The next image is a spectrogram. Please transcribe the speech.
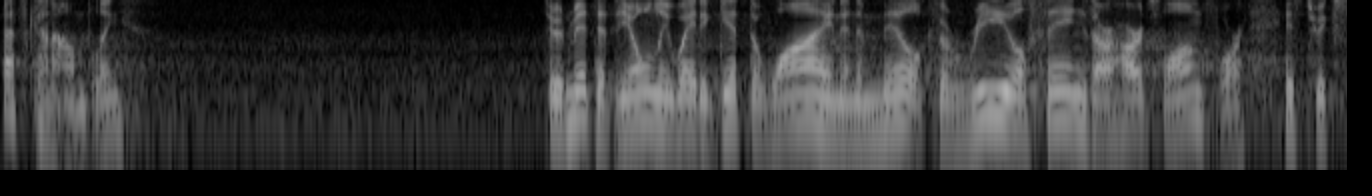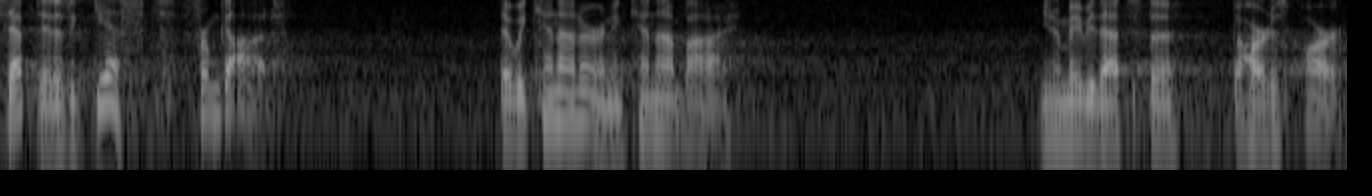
That's kind of humbling. To admit that the only way to get the wine and the milk, the real things our hearts long for, is to accept it as a gift from God that we cannot earn and cannot buy. You know, maybe that's the, the hardest part.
